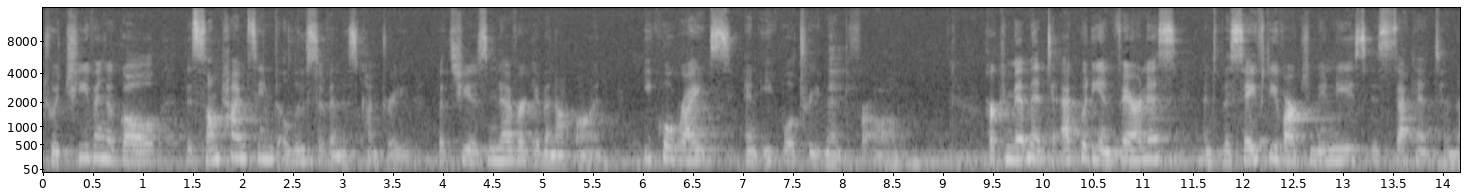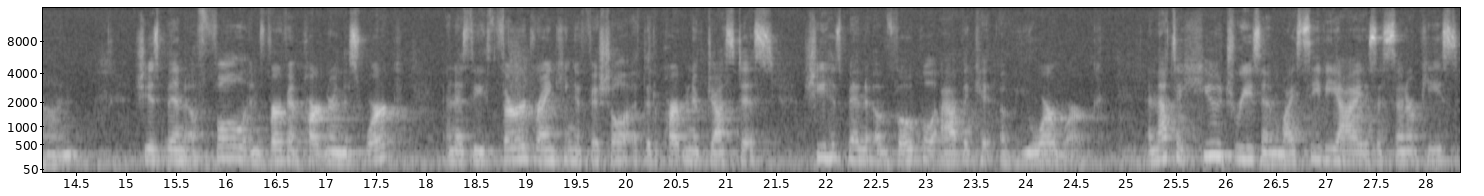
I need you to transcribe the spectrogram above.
to achieving a goal that sometimes seemed elusive in this country, but she has never given up on equal rights and equal treatment for all. Her commitment to equity and fairness and to the safety of our communities is second to none. She has been a full and fervent partner in this work, and as the third ranking official at the Department of Justice, she has been a vocal advocate of your work. And that's a huge reason why CVI is a centerpiece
